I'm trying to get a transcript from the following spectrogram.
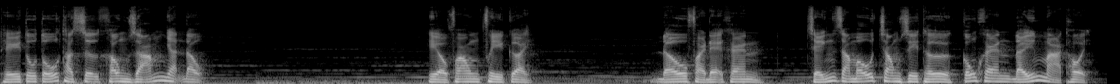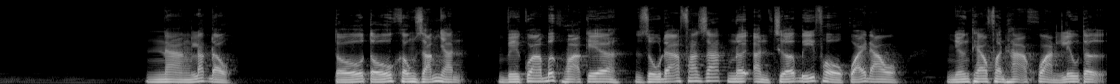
Thì Tu Tú thật sự không dám nhận đâu. Hiểu Phong phì cười, Đâu phải đệ khen. Chính gia mẫu trong di thư cũng khen đấy mà thôi Nàng lắc đầu Tố tố không dám nhận Vì qua bức họa kia, Dù đã phát giác nơi ẩn chứa bí phổ quái đau Nhưng theo phần hạ khoản lưu tự,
